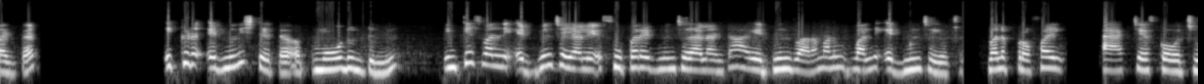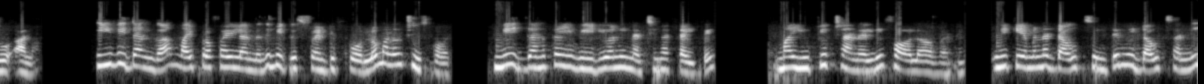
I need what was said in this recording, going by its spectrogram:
లైక్ దట్ ఇక్కడ అడ్మినిస్ట్రేటర్ మోడ్ ఉంటుంది. ఇన్ కేస్ వాళ్ళని అడ్మిన్ చేయాలి సూపర్ అడ్మిన్ చేయాలంటే ఆ అడ్మిన్ ద్వారా మనం వాళ్ళని అడ్మిన్ చేయొచ్చు. వాళ్ళ ప్రొఫైల్ యాడ్ చేసుకోవచ్చు అలా. ఈ విధంగా మై ప్రొఫైల్ అన్నది బిటిస్ ట్వంటీ ఫోర్లో మనం చూసుకోవచ్చు. మీకు గనుక ఈ వీడియోని నచ్చినట్టయితే మా యూట్యూబ్ ఛానల్ని ఫాలో అవ్వండి. మీకు ఏమైనా డౌట్స్ ఉంటే మీ డౌట్స్ అన్ని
